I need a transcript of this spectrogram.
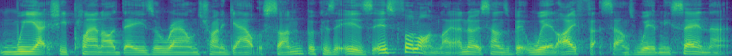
we actually plan our days around trying to get out the sun because it is it is full on. Like, I know it sounds a bit weird. I it sounds weird me saying that,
